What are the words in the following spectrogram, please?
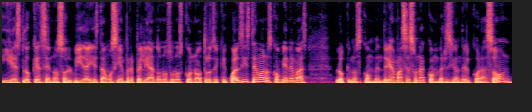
Y, es lo que se nos olvida y estamos siempre peleándonos unos con otros de que cuál sistema nos conviene más. Lo que nos convendría más es una conversión del corazón,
